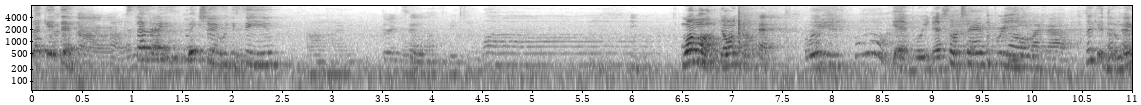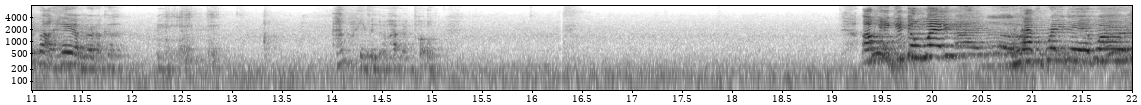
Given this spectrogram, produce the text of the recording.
Look at that. Oh, Stephanie, make sure we can see you. Five, three, two. One, three, two, one. One more. Don't. Okay. Breathe. Yeah, breathe. That's your chance to breathe. Oh my God. Look at them. Okay. They brought hair, America. I don't even know how to pose. Okay, get your weights. You have a great day at work.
